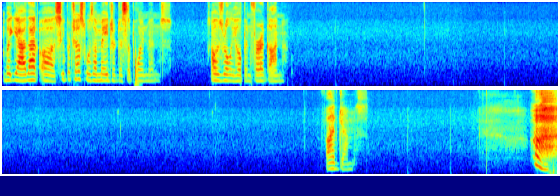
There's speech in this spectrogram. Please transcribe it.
But yeah, that uh, super chest was a major disappointment. I was really hoping for a gun. Five gems.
